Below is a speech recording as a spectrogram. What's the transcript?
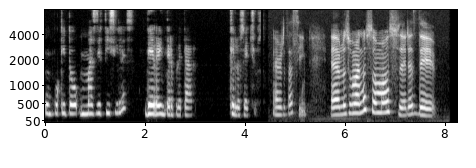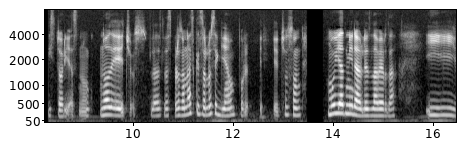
un poquito más difíciles de reinterpretar que los hechos. La verdad, sí. Eh, los humanos somos seres de historias, no, de hechos. Las, las personas que solo se guían por hechos son muy admirables, la verdad. Y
